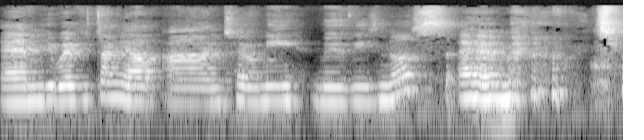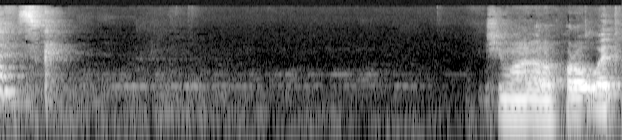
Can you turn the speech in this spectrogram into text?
um, you're with Danielle and Tony, Movies and Us. Um, just, might have got to put up with.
